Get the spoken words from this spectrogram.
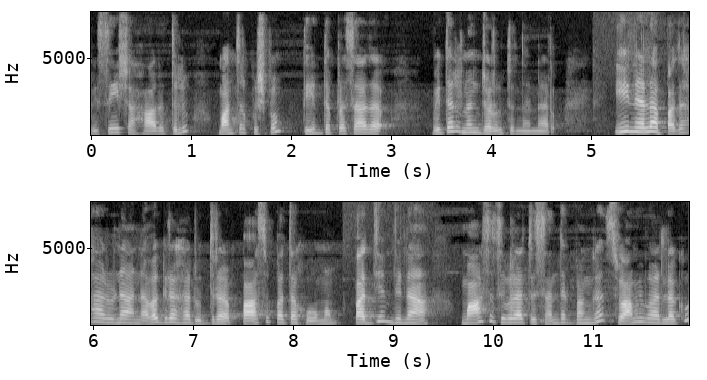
విశేష హారతులు మంత్రపుష్పం తీర్థ ప్రసాద వితరణం జరుగుతుందన్నారు. ఈ నెల పదహారున నవగ్రహ రుద్ర పాశుపత హోమం పద్దెనిమిదిన మాస శివరాత్రి సందర్భంగా స్వామివార్లకు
